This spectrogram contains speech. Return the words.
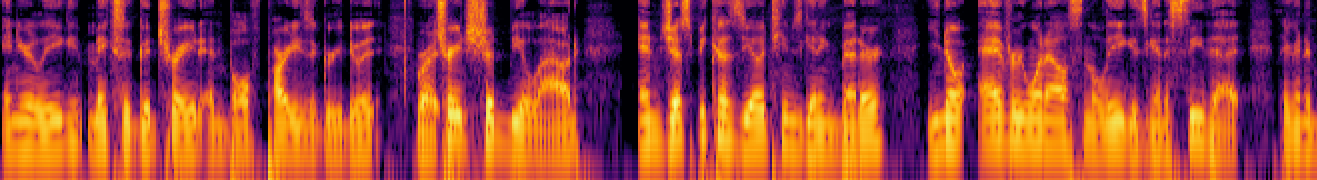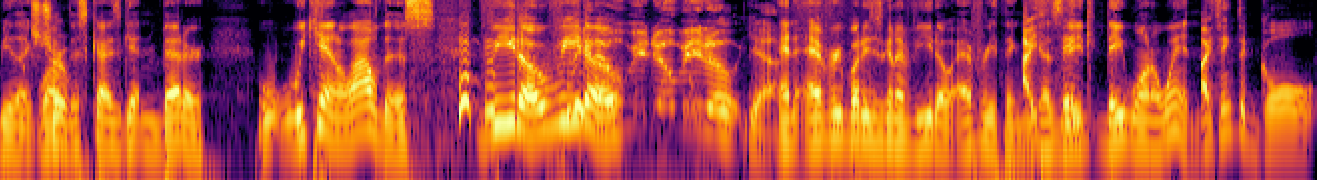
in your league makes a good trade and both parties agree to it, Right. trade should be allowed. And just because the other team's getting better, you know everyone else in the league is going to see that. They're going to be like, That's "Well, true. this guy's getting better. We can't allow this. veto, veto." veto, veto. Yeah. And everybody's going to veto everything I because think- they they want to win. I think the goal,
